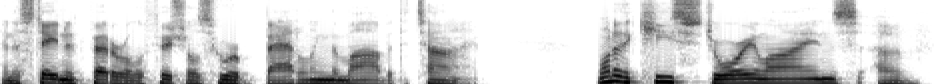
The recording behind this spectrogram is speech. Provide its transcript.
and the state and federal officials who were battling the mob at the time. One of the key storylines of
